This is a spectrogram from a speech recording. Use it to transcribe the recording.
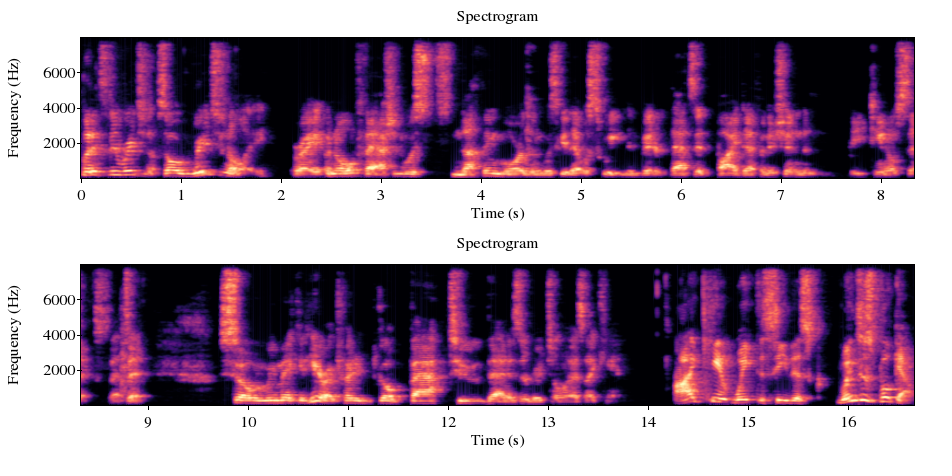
but it's the original. So originally, right, an old fashioned was nothing more than whiskey that was sweetened and bitter. That's it by definition in 1806. That's it. So when we make it here, I try to go back to that as original as I can. I can't wait to see this. When's this book out?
